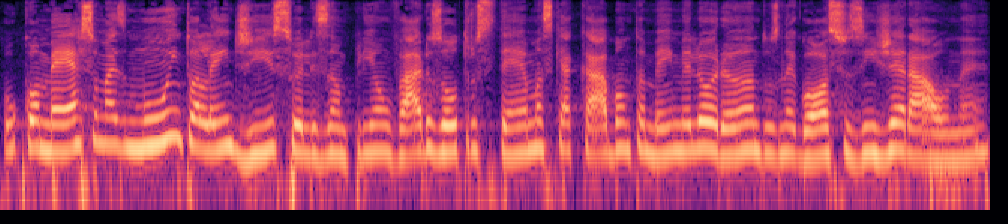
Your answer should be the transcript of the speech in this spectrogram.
o comércio, mas muito além disso, eles ampliam vários outros temas que acabam também melhorando os negócios em geral, né?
